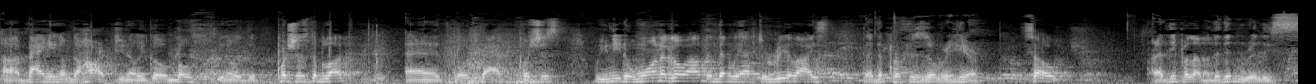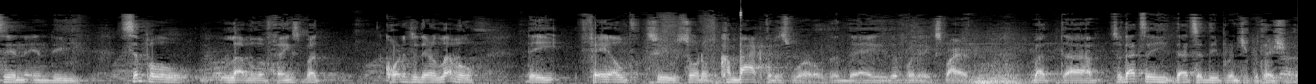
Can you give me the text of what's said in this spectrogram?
uh, banging of the heart. You know, you go both. You know, it pushes the blood and it goes back. Pushes. We need to want to go out, and then we have to realize that the purpose is over here. So, on a deeper level, they didn't really sin in the simple level of things, but according to their level, they failed to sort of come back to this world, and they therefore they expired. But uh, so that's a that's a deeper interpretation.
